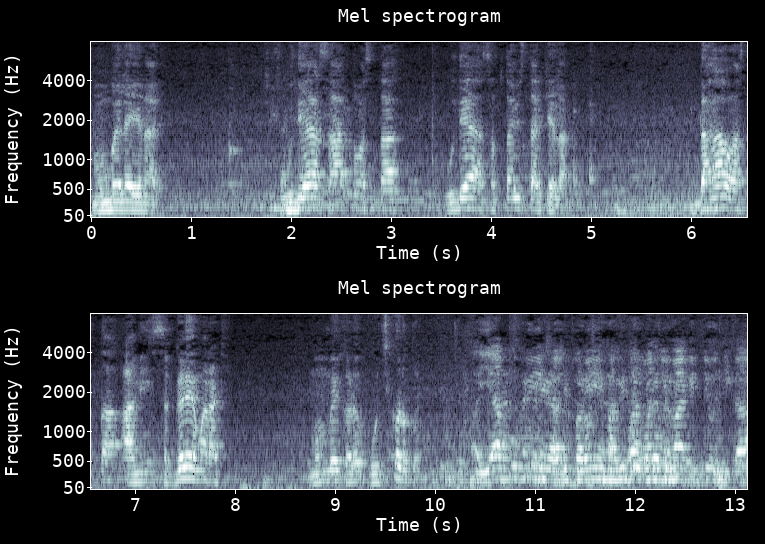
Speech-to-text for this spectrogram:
मुंबईला येणार आहे. उद्या सात वाजता उद्या सत्तावीस तारखेला दहा वाजता आम्ही सगळे मराठी मुंबईकडे कूच करतोय. यापूर्वी परवानगी मागितली होती का?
